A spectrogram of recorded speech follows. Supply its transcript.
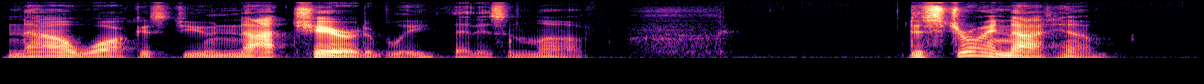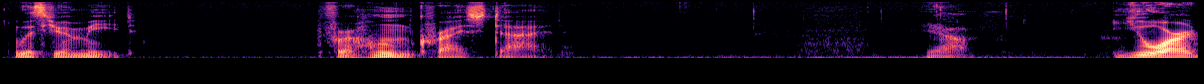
now walkest you not charitably, that is in love. Destroy not him with your meat, for whom Christ died. Yeah. You are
